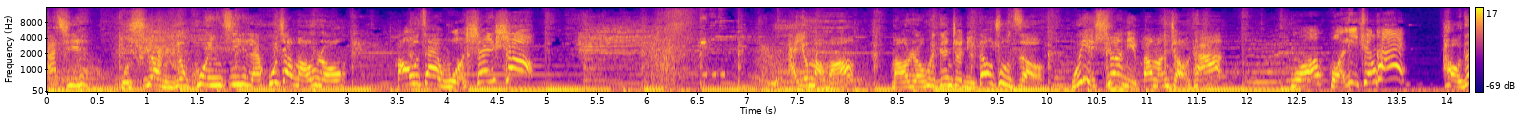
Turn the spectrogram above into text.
阿奇，我需要你用扩音机来呼叫毛绒，包在我身上。还有毛毛，毛绒会跟着你到处走，我也需要你帮忙找它。我火力全开。好的，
